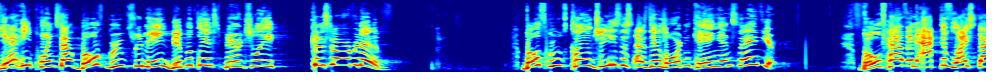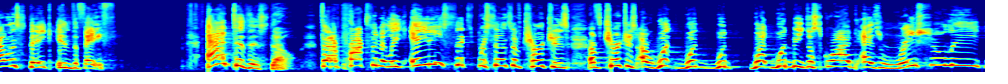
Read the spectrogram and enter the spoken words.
Yet he points out both groups remain biblically and spiritually conservative. Both groups claim Jesus as their Lord and King and Savior. Both have an active lifestyle and stake in the faith. Add to this, though, that approximately 86% of churches of churches are what what would be described as racially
